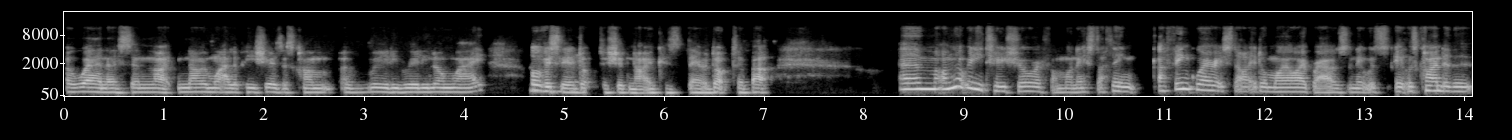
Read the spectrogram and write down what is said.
awareness and like knowing what alopecia is has come a really, really long way. Obviously, a mm-hmm. doctor should know because they're a doctor, but um, I'm not really too sure if I'm honest. I think I think where it started on my eyebrows, and it was it was kind of the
